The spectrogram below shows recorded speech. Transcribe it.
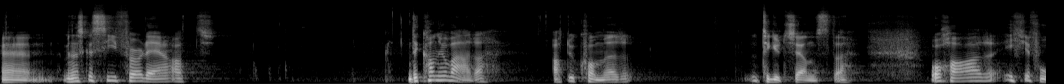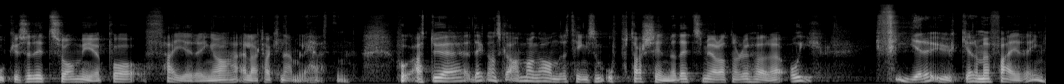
Eh, men jeg skal si før det at det kan jo være at du kommer til gudstjeneste og har ikke fokuset ditt så mye på feiringa eller takknemligheten. Er, det er ganske mange andre ting som opptar sinnet ditt, som gjør at når du hører Oi, fire uker med feiring.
